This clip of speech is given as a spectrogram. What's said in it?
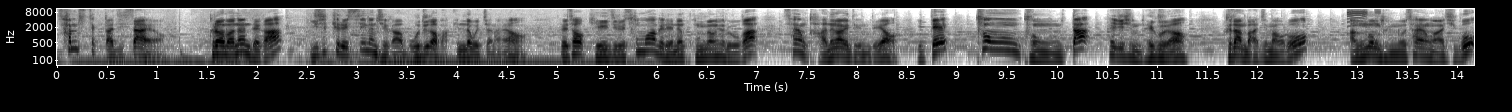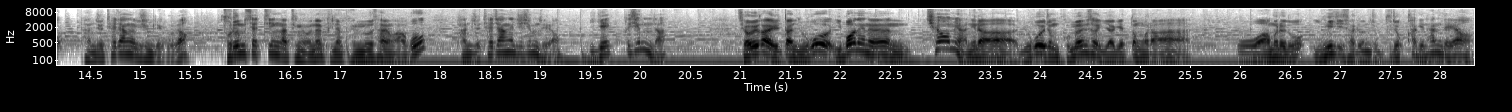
3스택까지 쌓여요. 그러면은 내가 이 스킬을 쓰면 제가 모드가 바뀐다고 했잖아요. 그래서 게이지를 소모하게 되는 공명 회로가 사용 가능하게 되는데요. 이때 쿵쿵 따 해주시면 되고요. 그 다음 마지막으로 악몽 백로 사용하시고 반주 퇴장해 주시면 되고요. 구름 세팅 같은 경우는 그냥 백로 사용하고 반주 퇴장해 주시면 돼요. 이게 끝입니다. 저희가 일단 요거 이번에는 체험이 아니라 요걸 좀 보면서 이야기했던 거라 오, 아무래도 이미지 자료는 좀 부족하긴 한데요.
